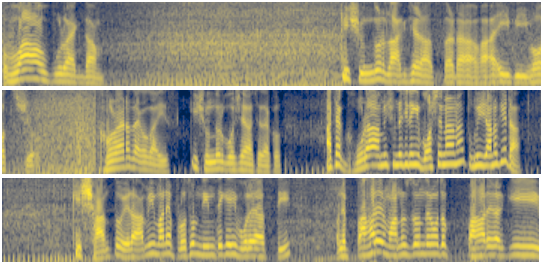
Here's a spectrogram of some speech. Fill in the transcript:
ওয়াও, পুরো একদম। কি সুন্দর লাগছে রাস্তাটা, ভাই, বিভৎস। ঘোড়াটা দেখো গাইস কি সুন্দর বসে আছে, দেখো। আচ্ছা ঘোড়া আমি শুনেছি নাকি বসে না না? তুমি জানো কি এটা? কি শান্ত এরা। আমি মানে প্রথম দিন থেকেই বলে আসছি। মানে পাহাড়ের মানুষজনদের মতো পাহাড়ের আর কি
